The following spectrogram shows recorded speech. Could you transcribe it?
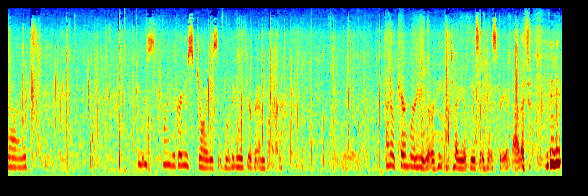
Yeah, it's, it was one of the greatest joys of living with your grandfather. I don't care where you were, he could tell you a piece of history about it.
